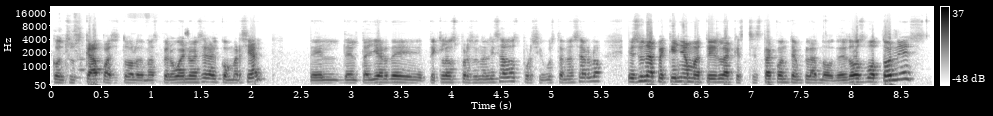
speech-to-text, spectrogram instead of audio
Con sus capas y todo lo demás. Pero bueno, ese era el comercial del, del, taller de teclados personalizados, por si gustan hacerlo. Es una pequeña matriz la que se está contemplando de dos botones,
